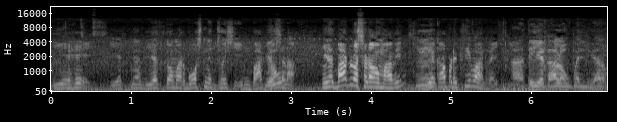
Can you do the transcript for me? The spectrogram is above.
બે હે એક ને એક તો અમારા બોસ ને જ જોઈશે એને બાટલો? સડા એને બાટલો સડાવવામાં આવે એક આપણે પીવાનું રાખી હા તે એક હાલો ઉપર લઈ હાલો.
